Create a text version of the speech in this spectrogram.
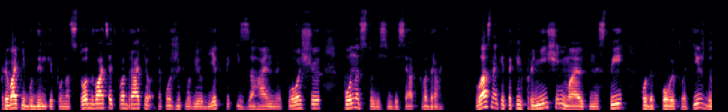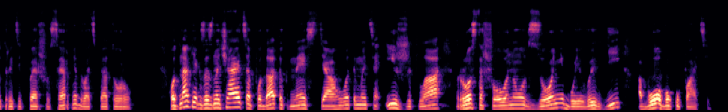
приватні будинки понад 120 квадратів, а також житлові об'єкти із загальною площею понад 180 квадратів. Власники таких приміщень мають внести податковий платіж до 31 серпня 2025 року. Однак, як зазначається, податок не стягуватиметься із житла, розташованого в зоні бойових дій або в окупації.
